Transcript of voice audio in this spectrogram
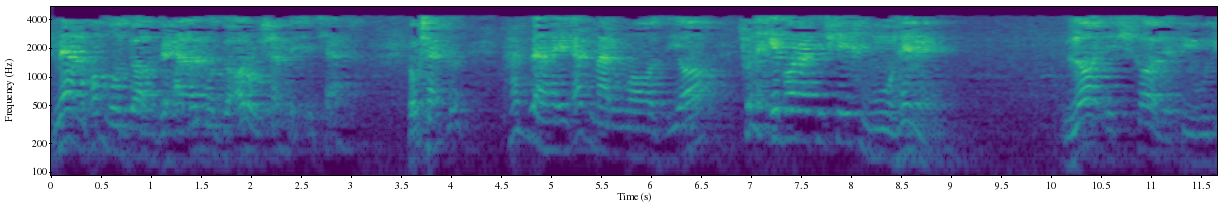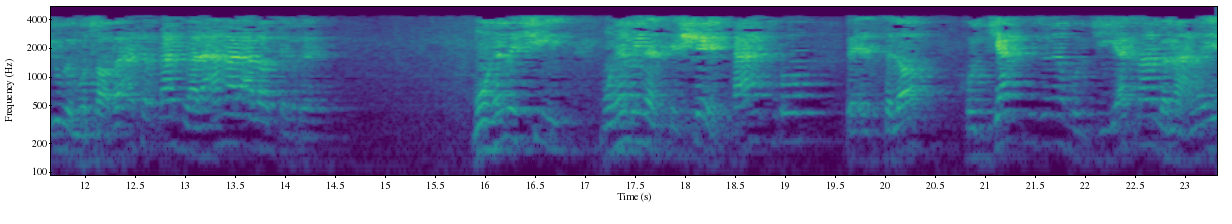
نه می‌خوام مدعا به اول مدعا روشن بشه چه روشن شد. پس در حقیقت مرموم آزیا چون عبارت شیخ مهمه. لا اشکال فی وجوب مطابعت القصد و عمل علا طبقه. مهم چی؟ مهم این است که شیخ قصد رو به اصطلاح حجت می‌دونه. حجیت هم به معنای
